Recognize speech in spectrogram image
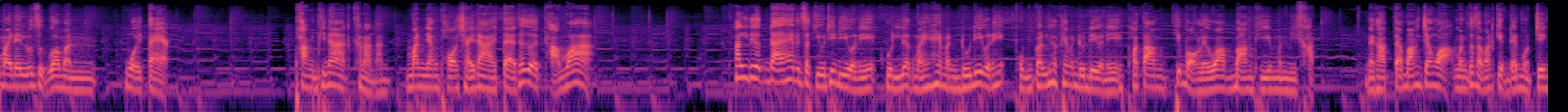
ไม่ได้รู้สึกว่ามันห่วยแตก พังพินาศขนาดนั้น มันยังพอใช้ได้ แต่ถ้าเกิดถามว่า ถ้าเลือกได้ให้เป็นสกิลที่ดีกว่านี้ คุณเลือกไหมให้มันดูดีกว่านี้ ผมก็เลือกให้มันดูดีกว่านี้เพราะตามที่บอกเลยว่าบางทีมันมีขัดนะครับแต่บางจังหวะมันก็สามารถเก็บได้หมดจริง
